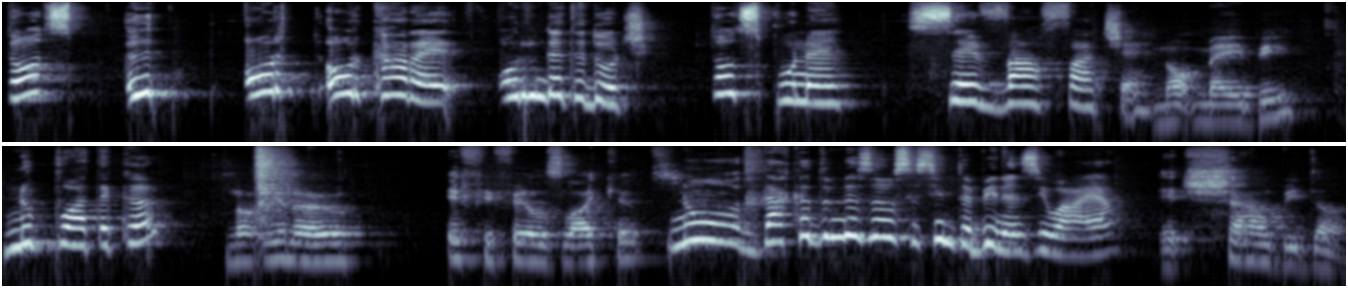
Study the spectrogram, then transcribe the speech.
Toți, în- or, oricare, oriunde te duci, tot spune se va face. Not maybe, Nu poate că, not, you know, if He feels like it. nu, dacă Dumnezeu se simte bine în ziua aia, It shall be done.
